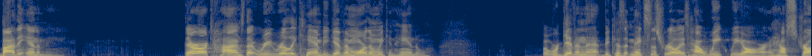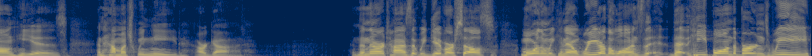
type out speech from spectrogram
by the enemy. There are times that we really can be given more than we can handle. But we're given that because it makes us realize how weak we are and how strong He is and how much we need our God. And then there are times that we give ourselves more than we can now. We are the ones that, that heap on the burdens. We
